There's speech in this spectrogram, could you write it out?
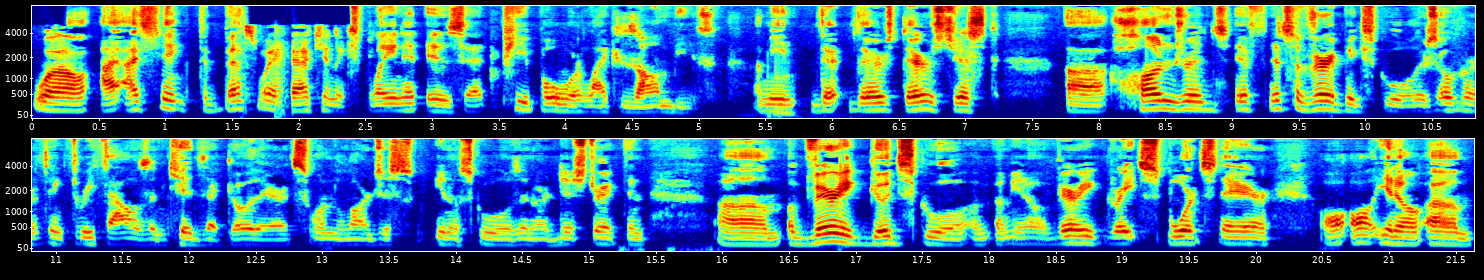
Well, I, I think the best way I can explain it is that people were like zombies. I mean, mm-hmm. there, there's there's just uh, hundreds. If it's a very big school, there's over I think three thousand kids that go there. It's one of the largest you know schools in our district, and um, a very good school. Um, you know, very great sports there. All, all you know. Um,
